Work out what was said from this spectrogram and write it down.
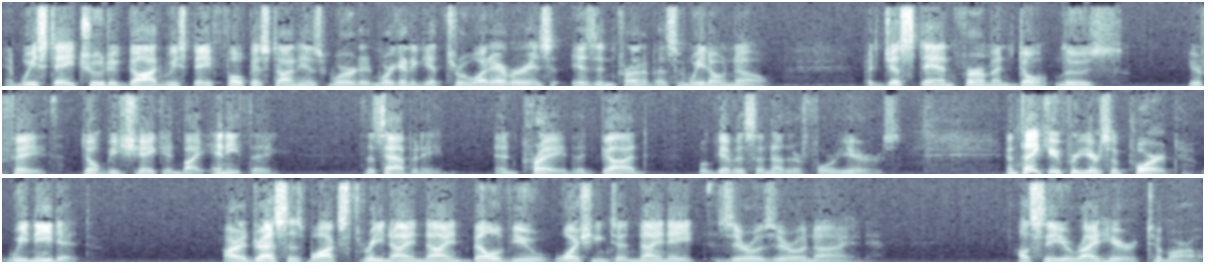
And we stay true to God. We stay focused on his word, and we're going to get through whatever is, is in front of us, and we don't know. But just stand firm and don't lose your faith. Don't be shaken by anything that's happening. And pray that God will give us another four years. And thank you for your support. We need it. Our address is Box 399, Bellevue, Washington 98009. I'll see you right here tomorrow.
